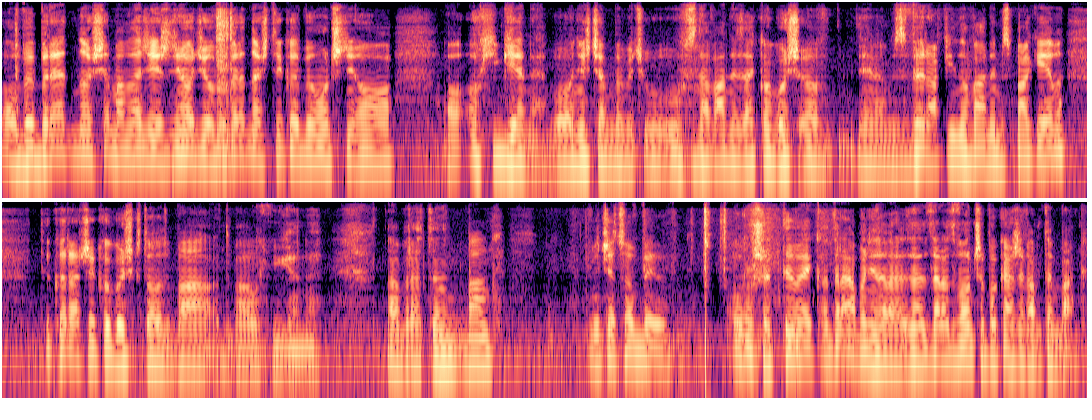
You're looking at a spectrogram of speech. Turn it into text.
o wybredność, mam nadzieję, że nie chodzi o wybredność, tylko wyłącznie o, o, o higienę, bo nie chciałbym być uznawany za kogoś o, nie wiem, z wyrafinowanym smakiem, tylko raczej kogoś, kto dba, dba o higienę. Dobra, ten bank Wiecie co, wy... ruszę tyłek od razu, nie dobra, za- zaraz włączę, pokażę wam ten bank.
